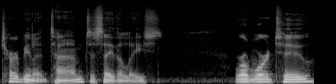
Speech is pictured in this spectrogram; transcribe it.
turbulent time, to say the least. World War II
